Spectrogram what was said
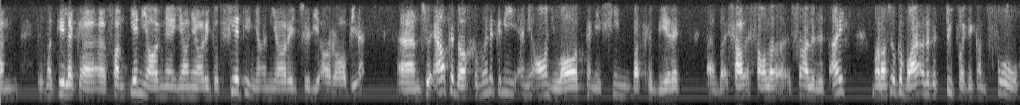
um, dis natuurlik uh, van 1 jaar in Januarie tot 14 Januarie in Saudi-Arabië. Ehm um, so elke dag gewoonlik in die in die aand laat kan jy sien wat gebeur het. Uh, sal sal sal dit uit, maar daar's ook 'n baie oulike toep wat jy kan volg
